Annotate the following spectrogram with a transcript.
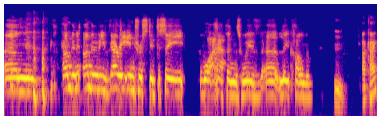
um, I'm gonna I'm gonna be very interested to see what happens with uh, Luke Hollman. Mm. Okay.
